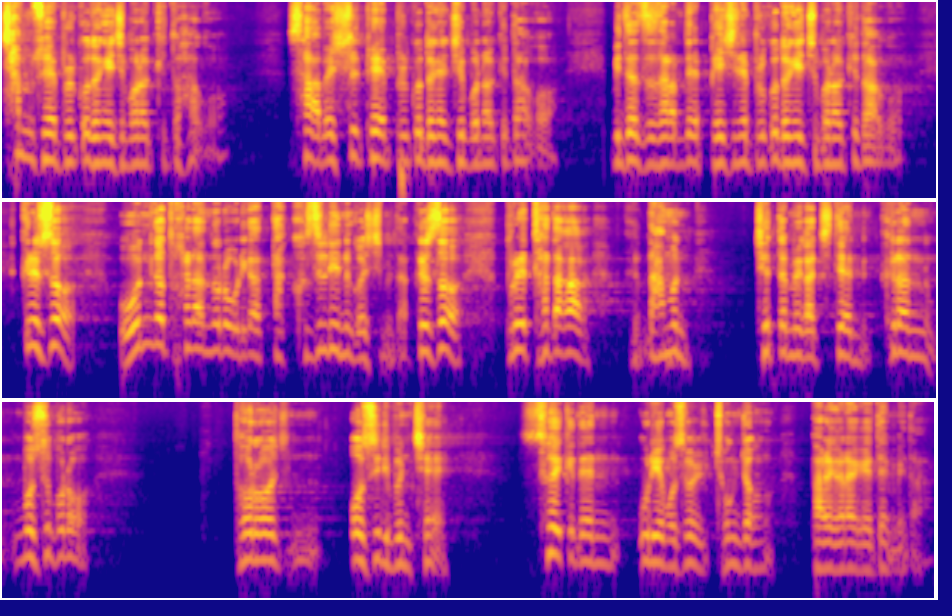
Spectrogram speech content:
참수의 불구덩이에 집어넣기도 하고 사업의 실패의 불구덩이에 집어넣기도 하고 믿었던 사람들의 배신의 불구덩이에 집어넣기도 하고 그래서 온갖 환란으로 우리가 다 거슬리는 것입니다. 그래서 불에 타다가 남은 잿더미 같이 된 그런 모습으로 더러운 옷을 입은 채 서 있게 된 우리의 모습을 종종 발견하게 됩니다.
